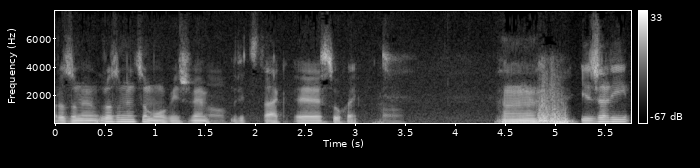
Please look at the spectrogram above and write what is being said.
rozumiem, rozumiem co mówisz, wiem, No. więc tak, yy, słuchaj, O. Yy, Jeżeli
